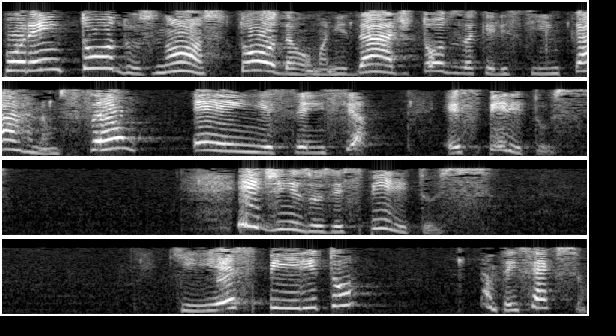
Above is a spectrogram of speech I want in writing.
Porém, todos nós, toda a humanidade, todos aqueles que encarnam, são, em essência, espíritos. E diz os espíritos que espírito não tem sexo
